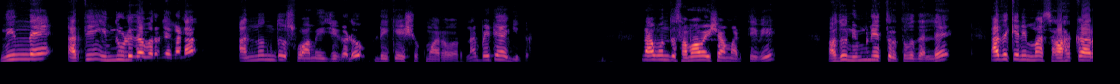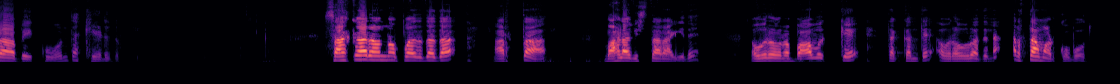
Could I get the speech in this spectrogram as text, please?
ನಿನ್ನೆ ಅತಿ ಹಿಂದುಳಿದ ವರ್ಗಗಳ ಹನ್ನೊಂದು ಸ್ವಾಮೀಜಿಗಳು ಡಿ ಕೆ ಶಿವಕುಮಾರ್ ಅವ್ರನ್ನ ಭೇಟಿಯಾಗಿದ್ರು. ನಾವೊಂದು ಸಮಾವೇಶ ಮಾಡ್ತೀವಿ. ಅದು ನಿಮ್ಮ ನೇತೃತ್ವದಲ್ಲೇ. ಅದಕ್ಕೆ ನಿಮ್ಮ ಸಹಕಾರ ಬೇಕು ಅಂತ ಕೇಳಿದ್ರು. ಸಹಕಾರ ಅನ್ನೋ ಪದದ ಅರ್ಥ ಬಹಳ ವಿಸ್ತಾರ ಆಗಿದೆ. ಅವರವರ ಭಾವಕ್ಕೆ ತಕ್ಕಂತೆ ಅವರವರು ಅದನ್ನ ಅರ್ಥ ಮಾಡ್ಕೋಬಹುದು.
